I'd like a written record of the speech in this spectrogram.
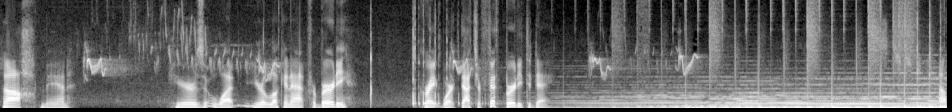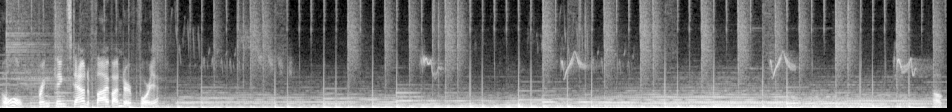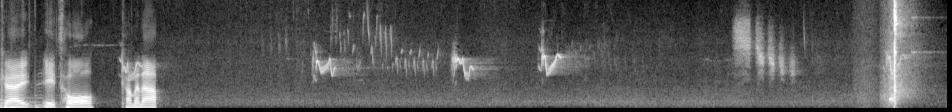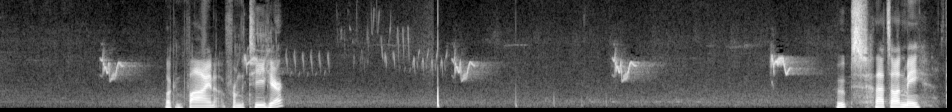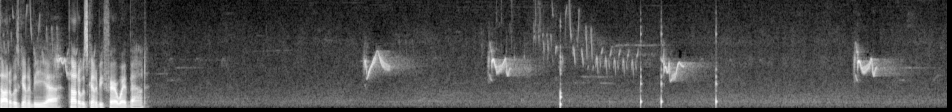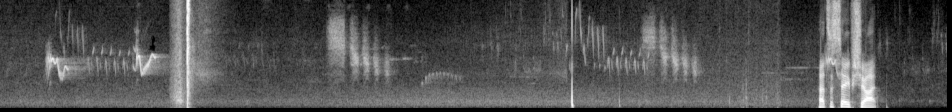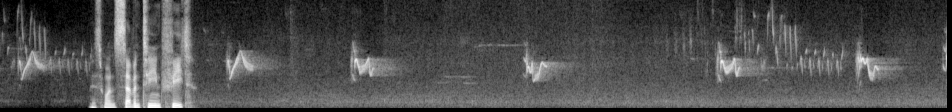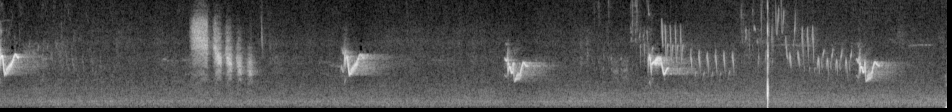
Oh, man. Here's what you're looking at for birdie. Great work. That's your fifth birdie today. That oh, hole bring things down to five under for you. Okay, eighth hole coming up. Looking fine from the tee here. Oops, that's on me. Thought it was going to be uh, thought it was going to be fairway bound. That's a safe shot. This one's 17 feet.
